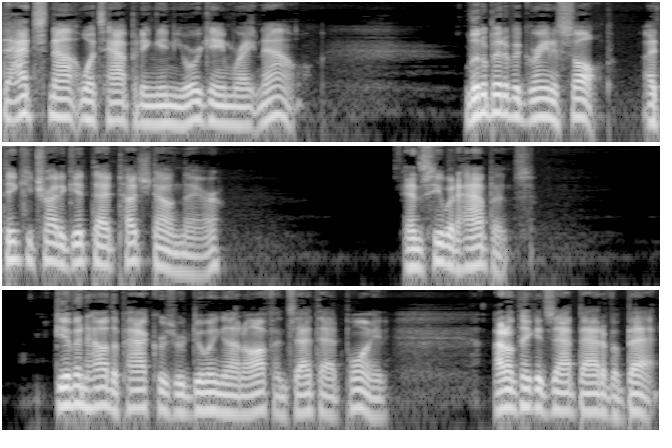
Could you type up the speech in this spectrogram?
That's not what's happening in your game right now. Little bit of a grain of salt. I think you try to get that touchdown there and see what happens. Given how the Packers were doing on offense at that point, I don't think it's that bad of a bet.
